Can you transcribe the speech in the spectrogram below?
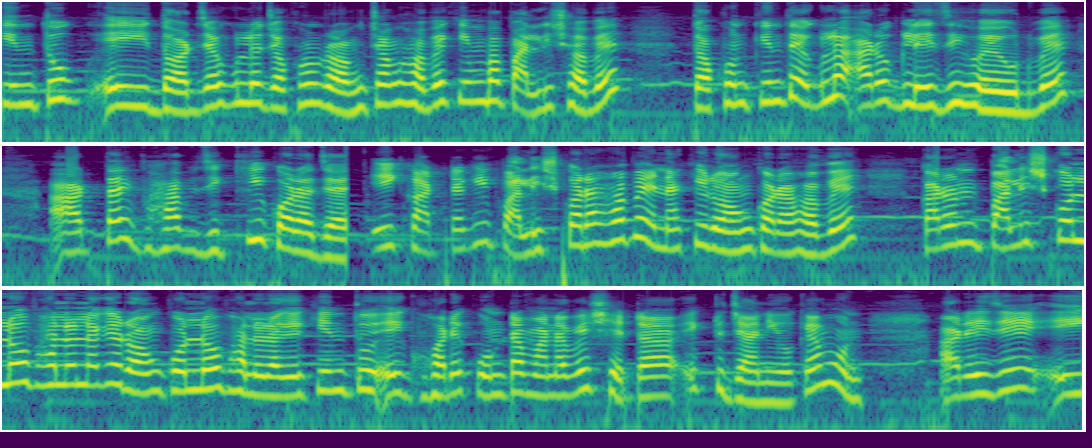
কিন্তু এই দরজাগুলো যখন রংচং হবে কিংবা পালিশ হবে, তখন কিন্তু এগুলো আরও গ্লেজি হয়ে উঠবে। আর তাই ভাবছি কি করা যায়? এই কাঠটা কি পালিশ করা হবে নাকি রং করা হবে? কারণ পালিশ করলেও ভালো লাগে রং করলেও ভালো লাগে কিন্তু এই ঘরে কোনটা মানাবে সেটা একটু জানিও কেমন? আর এই যে এই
